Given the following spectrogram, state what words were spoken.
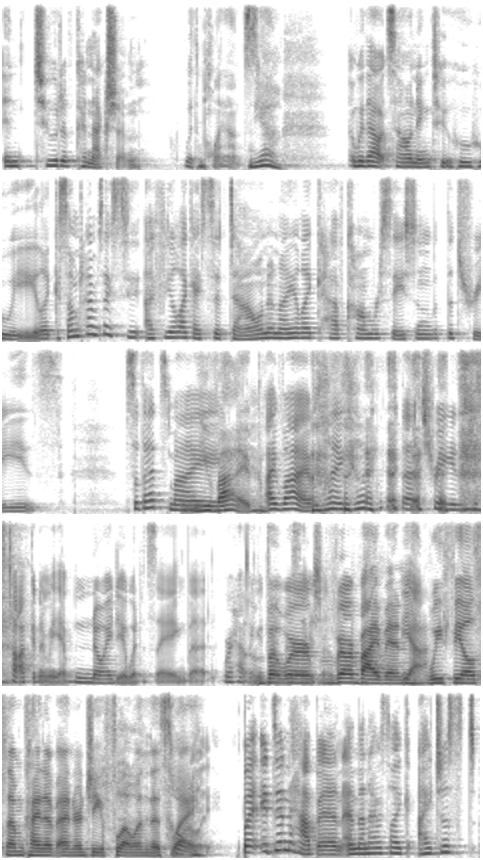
intuitive connection with plants Yeah, without sounding too hoo hooey. Like sometimes I see, I feel like I sit down and I like have conversation with the trees. So that's my You vibe. I vibe. Like that tree is just talking to me. I have no idea what it's saying, but we're having a but we're we're vibing. Yeah. we feel some kind of energy flowing this way. But it didn't happen. And then I was like, I just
